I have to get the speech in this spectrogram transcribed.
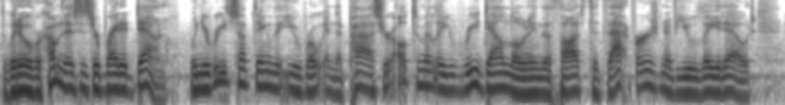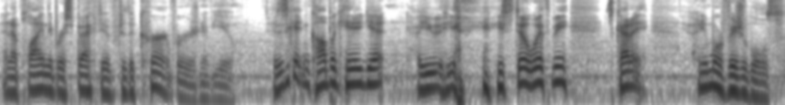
The way to overcome this is to write it down. When you read something that you wrote in the past, you're ultimately re downloading the thoughts that that version of you laid out and applying the perspective to the current version of you. Is this getting complicated yet? Are you, are you still with me? It's kind of, I need more visuals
